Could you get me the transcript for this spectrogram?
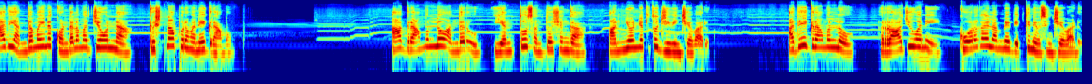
అది అందమైన కొండల మధ్య ఉన్న కృష్ణాపురం అనే గ్రామం. ఆ గ్రామంలో అందరూ ఎంతో సంతోషంగా అన్యోన్యతతో జీవించేవారు. అదే గ్రామంలో రాజు అనే కూరగాయలు అమ్మే వ్యక్తి నివసించేవాడు.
